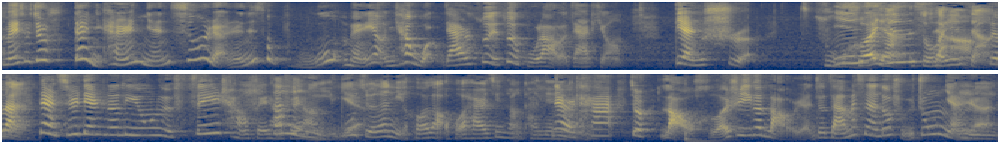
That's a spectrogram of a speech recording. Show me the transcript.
没错，就是，但是你看人年轻人，人家就不没有。你看我们家是最最古老的家庭，电视。组音合响音组合音响对吧对？但是其实电视的利用率非常非常非常低但是你。不觉得你和老婆还是经常看电视？那是他，就是老何是一个老人，就咱们现在都属于中年人。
